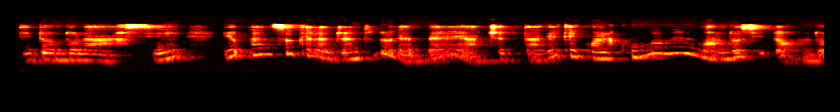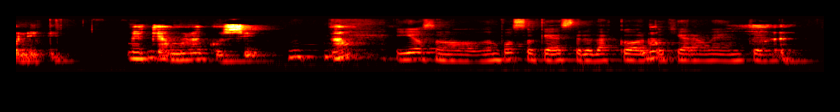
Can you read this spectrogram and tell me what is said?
di dondolarsi, io penso che la gente dovrebbe accettare che qualcuno nel mondo si dondoli. Mettiamola così, no? Io sono, non posso che essere d'accordo, no. chiaramente.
